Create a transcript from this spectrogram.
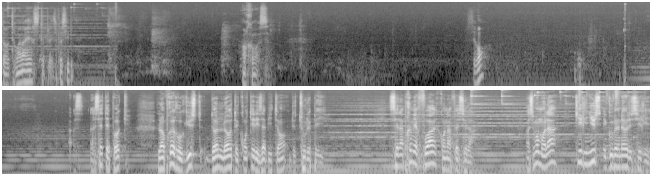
Tourne en arrière, s'il te plaît, c'est possible? On recommence. À cette époque, l'empereur Auguste donne l'ordre de compter les habitants de tout le pays. C'est la première fois qu'on a fait cela. À ce moment-là, Quirinius est gouverneur de Syrie.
